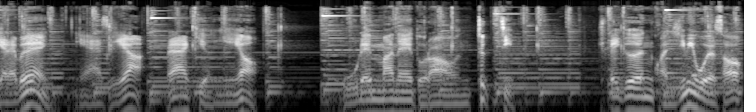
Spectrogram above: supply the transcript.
여러분, 안녕하세요. 라기영이에요. 오랜만에 돌아온 특집. 최근 관심이 보여서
